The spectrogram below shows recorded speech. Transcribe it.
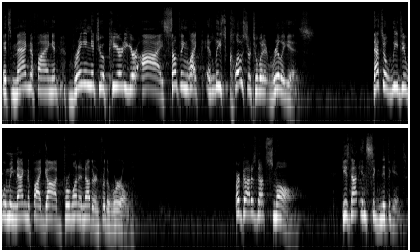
It's magnifying it, bringing it to appear to your eye something like at least closer to what it really is. That's what we do when we magnify God for one another and for the world. Our God is not small, He is not insignificant.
